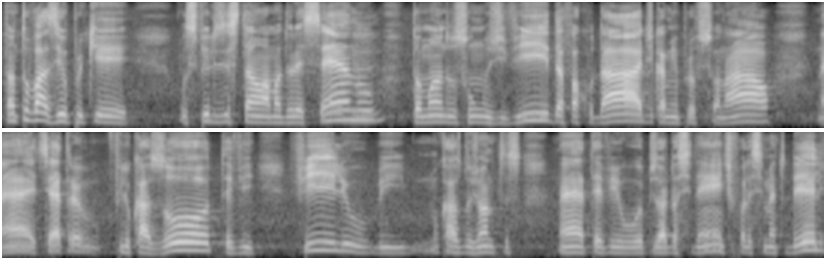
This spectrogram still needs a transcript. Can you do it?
Tanto o vazio porque os filhos estão amadurecendo, tomando os rumos de vida, faculdade, caminho profissional, né, etc. O filho casou, teve filho, e no caso do Jonatas, né, teve o episódio do acidente, o falecimento dele.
